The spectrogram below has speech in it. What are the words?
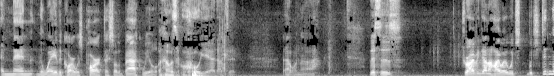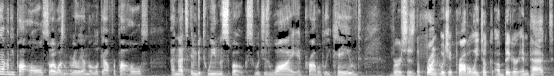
And then the way the car was parked, I saw the back wheel and I was like, oh yeah, that's it. That one, uh, this is driving down a highway which which didn't have any potholes, so I wasn't really on the lookout for potholes. And that's in between the spokes, which is why it probably caved versus the front, which it probably took a bigger impact.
